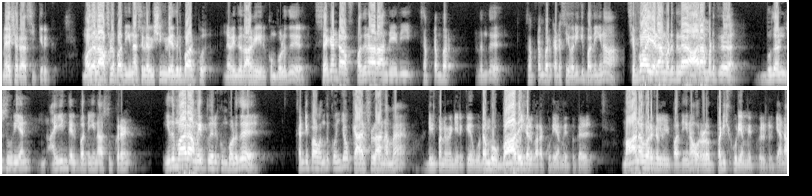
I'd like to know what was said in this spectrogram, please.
மேஷராசிக்கு இருக்குது முதல் ஹாஃபில் பார்த்தீங்கன்னா சில விஷயங்கள் எதிர்பார்ப்பு நிறைந்ததாக இருக்கும் பொழுது செகண்ட் ஆஃப் பதினாறாம் தேதி செப்டம்பர்லேருந்து செப்டம்பர் கடைசி வரைக்கும் பார்த்தீங்கன்னா செவ்வாய் ஏழாம் இடத்துல ஆறாம் இடத்துல புதன் சூரியன் ஐந்தில் பார்த்தீங்கன்னா சுக்கிரன். இது மாதிரி அமைப்பு இருக்கும் பொழுது கண்டிப்பாக வந்து கொஞ்சம் கேர்ஃபுல்லாக நம்ம டீல் பண்ண வேண்டியிருக்கு. உடம்பு உபாதைகள் வரக்கூடிய அமைப்புகள் மாணவர்கள் பார்த்தீங்கன்னா ஓரளவுக்கு படிக்கக்கூடிய அமைப்புகள் இருக்கு. ஏன்னா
